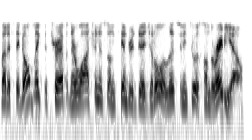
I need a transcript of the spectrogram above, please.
but if they don't make the trip and they're watching us on Kindred Digital or listening to us on the radio,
